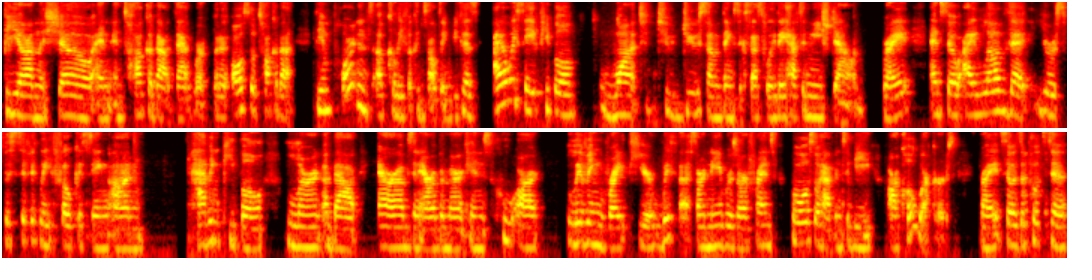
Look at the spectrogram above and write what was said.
be on the show and, and talk about that work, but I also talk about the importance of Khalifa Consulting because I always say if people want to do something successfully, they have to niche down, right? And so I love that you're specifically focusing on having people learn about Arabs and Arab Americans who are living right here with us, our neighbors, our friends, who also happen to be our co-workers, right? So as opposed to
